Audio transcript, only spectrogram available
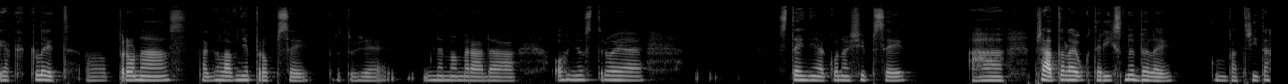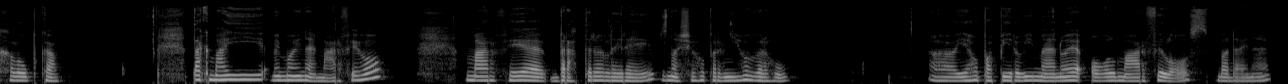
jak klid uh, pro nás, tak hlavně pro psy, protože nemám ráda ohňostroje, stejně jako naši psy. A přátelé, u kterých jsme byli, patří ta chaloupka, tak mají mimo jiné Marfyho. Marfy je bratr Liry z našeho prvního vrhu. Jeho papírový jméno je All Marfilos, badaj ne.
